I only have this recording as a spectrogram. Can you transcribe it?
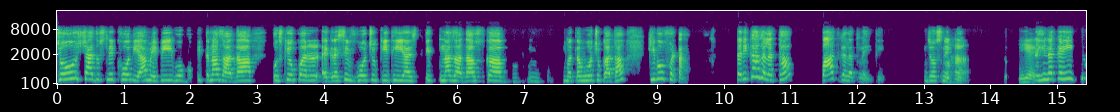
जो शायद उसने खो दिया मे बी वो इतना ज़्यादा उसके ऊपर एग्रेसिव हो चुकी थी या इतना ज़्यादा उसका मतलब हो चुका था कि वो फटा। तरीका गलत था बात गलत नहीं थी जो उसने की। हाँ यस कहीं ना कहीं क्यों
